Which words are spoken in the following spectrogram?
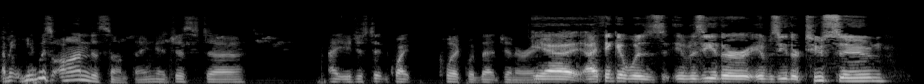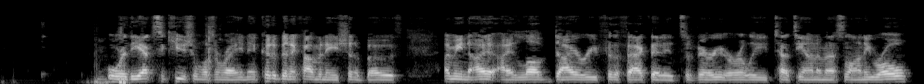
I mean, he was on to something. It just, uh, I, it just didn't quite click with that generation. Yeah. I think it was, it was either, it was either too soon or the execution wasn't right. And it could have been a combination of both. I mean, I, I love Diary for the fact that it's a very early Tatiana Maslany role.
